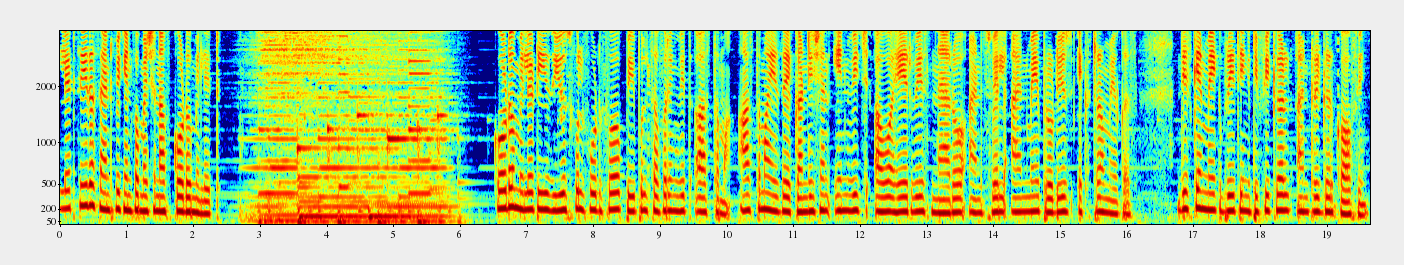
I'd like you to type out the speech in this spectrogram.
Let's see the scientific information of Kodo millet. Kodo millet is useful food for people suffering with asthma. Asthma is a condition in which our airways narrow and swell and may produce extra mucus. This can make breathing difficult and trigger coughing,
